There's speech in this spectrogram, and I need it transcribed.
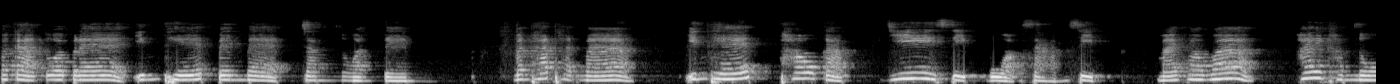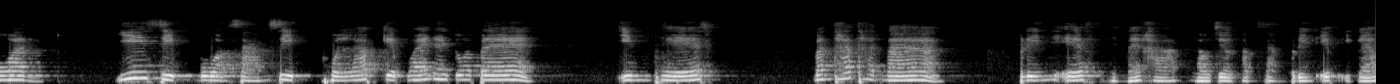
ประกาศตัวแปร in test เป็นแบบจำนวนเต็ม บรรทัดถัดมา in test เท่ากับ 20 บวก 30 หมายความว่าให้คำนวณ 20 บวก 30 ผลลัพธ์เก็บไว้ในตัวแปร in test บรรทัดถัดมา printf เห็นไหมคะ เราเจอคำสั่ง printf อีกแล้ว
